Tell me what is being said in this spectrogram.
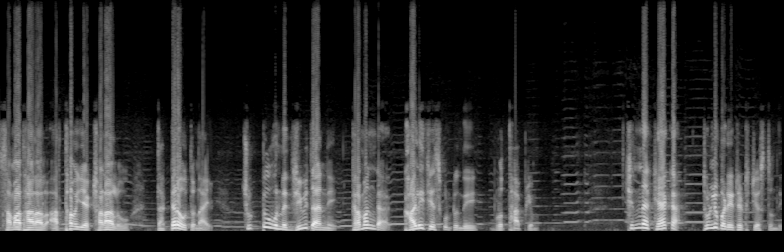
సమాధానాలు అర్థమయ్యే క్షణాలు దగ్గరవుతున్నాయి. చుట్టూ ఉన్న జీవితాన్ని క్రమంగా ఖాళీ చేసుకుంటుంది వృద్ధాప్యం. చిన్న కేక తుళ్ళిపడేటట్టు చేస్తుంది.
